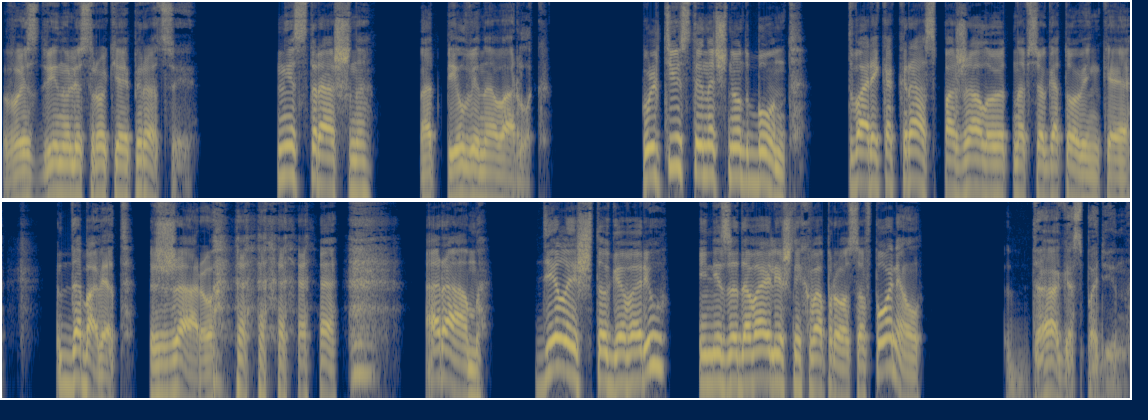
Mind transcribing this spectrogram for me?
Вы сдвинули сроки операции. Не страшно, Отпил вина Варлок. Культисты начнут бунт. Твари как раз пожалуют на все готовенькое. Добавят жару. Арам, делай, что говорю, и не задавай лишних вопросов, понял? Да, господин,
